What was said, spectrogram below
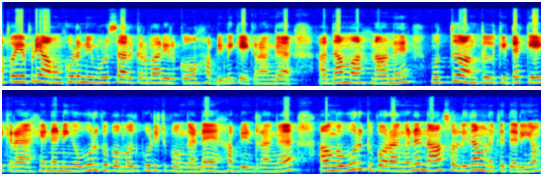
அப்போ எப்படி அவன் கூட நீ முழுசாக இருக்கிற மாதிரி இருக்கும் அப்படின்னு கேட்குறாங்க அதாம்மா நான் முத்து அங்கிள் கிட்ட கேட்குறேன் என்ன நீங்கள் ஊருக்கு போகும்போது கூட்டிகிட்டு போங்கன்னு அப்படின்றாங்க. அவங்க ஊருக்கு போகிறாங்கன்னு நான் சொல்லி தான் உனக்கு தெரியும்.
